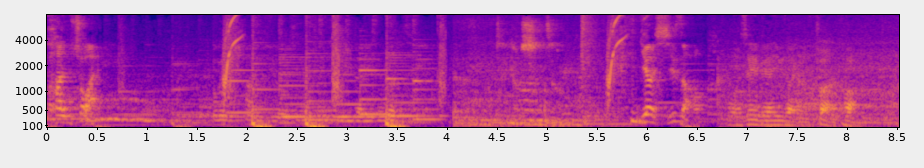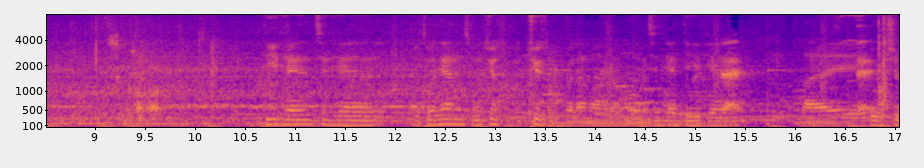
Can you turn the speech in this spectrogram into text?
潘帅，我给你唱一句。我现在这句遇到一个问题，要洗澡。你要洗澡？我这边遇到一个状况。什么状况？第一天，今天我昨天从剧组剧组回来嘛，然后今天第一天来录制，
